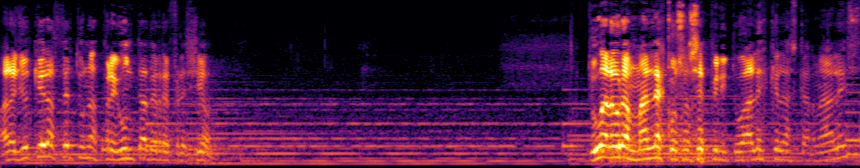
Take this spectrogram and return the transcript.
Ahora yo quiero hacerte unas preguntas de reflexión. ¿Tú valoras más las cosas espirituales que las carnales?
